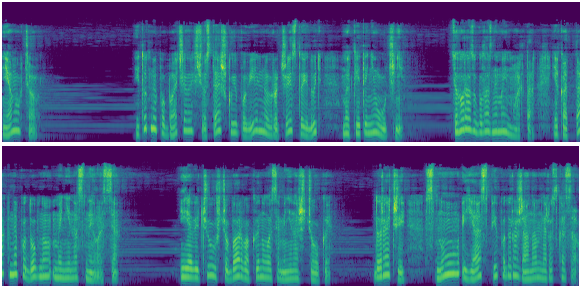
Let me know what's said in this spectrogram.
Я мовчав. І тут ми побачили, що стежкою повільно і врочисто йдуть Микитині учні. Цього разу була з ними й Марта, яка так неподобно мені наснилася. І я відчув, що барва кинулася мені на щоки. До речі, сну я співподорожанам не розказав.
